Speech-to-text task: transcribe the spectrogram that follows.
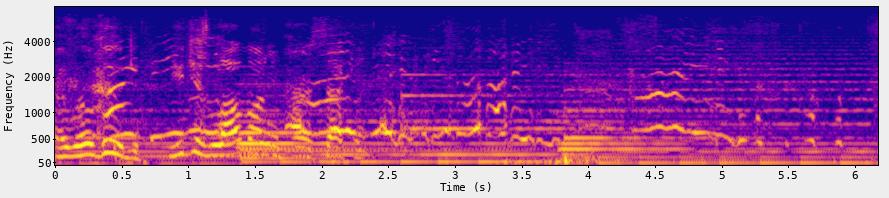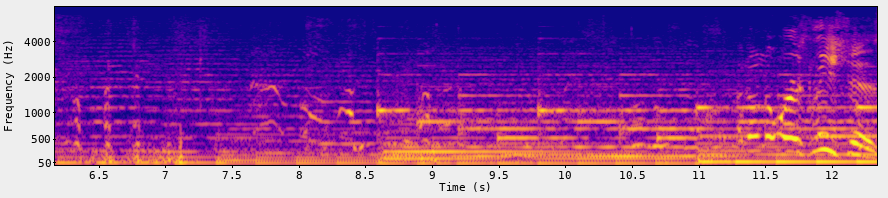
I will do. You just love on him for a second. I don't know where his leash is.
